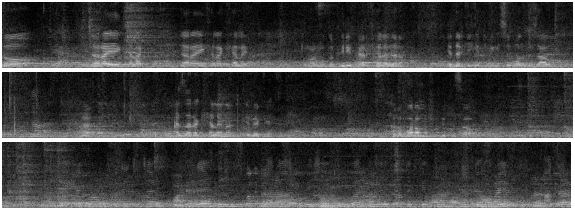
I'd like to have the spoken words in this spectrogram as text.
তো যারা এই খেলা যারা এই খেলা খেলে তোমার মতো ফ্রি ফায়ার খেলে যারা এদেরকে কি তুমি কিছু বলতে চাও? হ্যাঁ? আর যারা খেলে না এদেরকে? কোনো পরামর্শ দিতে চাও তাদেরকে হবে। আর যারা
